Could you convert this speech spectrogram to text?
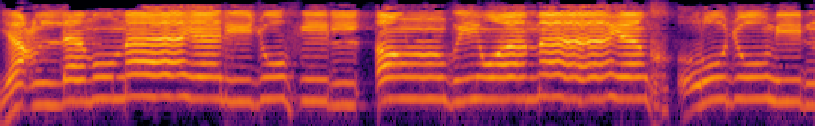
يَعْلَمُ مَا يَلِجُ فِي الْأَرْضِ وَمَا يَخْرُجُ مِنْهَا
